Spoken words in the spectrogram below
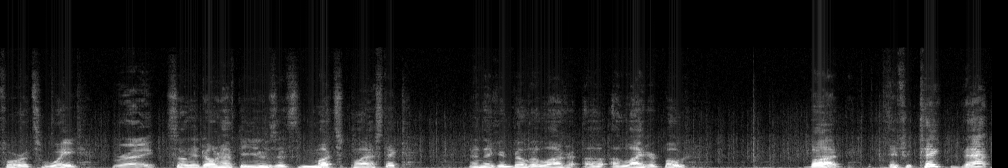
for its weight, Right. so they don't have to use as much plastic, and they can build a lighter, a, a lighter boat. But if you take that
